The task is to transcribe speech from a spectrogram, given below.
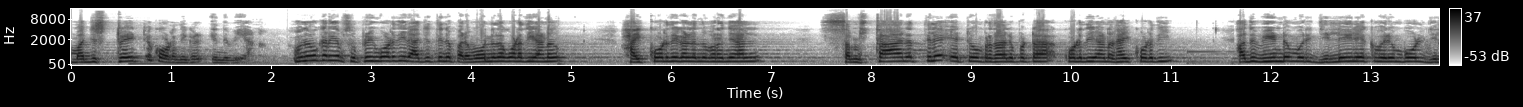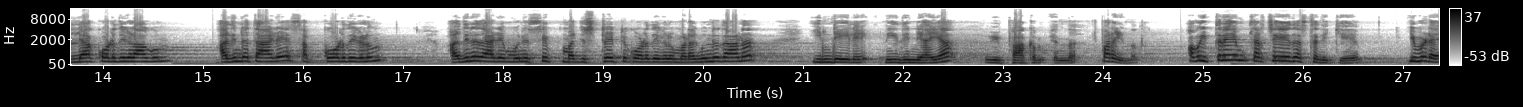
മജിസ്ട്രേറ്റ് കോടതികൾ എന്നിവയാണ്. അപ്പോൾ നമുക്കറിയാം സുപ്രീം കോടതി രാജ്യത്തിന്റെ പരമോന്നത കോടതിയാണ്. ഹൈക്കോടതികൾ എന്ന് പറഞ്ഞാൽ സംസ്ഥാനത്തിലെ ഏറ്റവും പ്രധാനപ്പെട്ട കോടതിയാണ് ഹൈക്കോടതി. അത് വീണ്ടും ഒരു ജില്ലയിലേക്ക് വരുമ്പോൾ ജില്ലാ കോടതികളാകും. അതിന്റെ താഴെ സബ് കോടതികളും അതിന് താഴെ മുനിസിപ്പ് മജിസ്ട്രേറ്റ് കോടതികളും അടങ്ങുന്നതാണ് ഇന്ത്യയിലെ നീതിന്യായ വിഭാഗം എന്ന് പറയുന്നത്. അപ്പോൾ ഇത്രയും ചർച്ച ചെയ്ത സ്ഥിതിക്ക് ഇവിടെ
